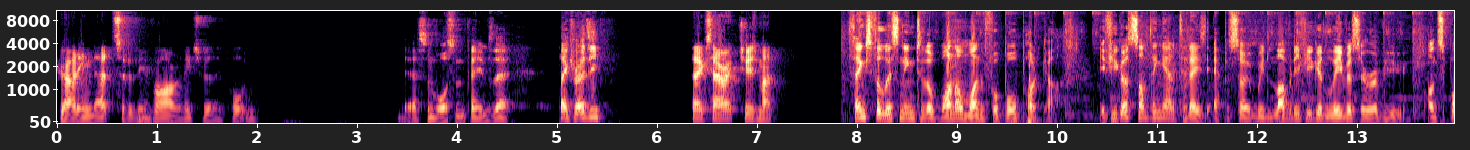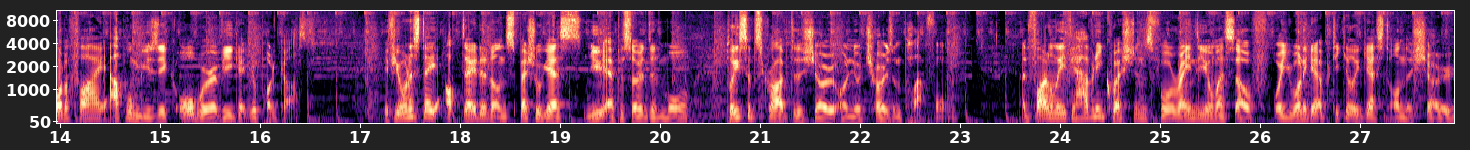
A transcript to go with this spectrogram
creating that sort of environment I think is really important. Yeah, some awesome themes there. Thanks, Reggie. Thanks, Harry. Cheers, mate. Thanks for listening to the One on One Football Podcast. If you got something out of today's episode, we'd love it if you could leave us a review on Spotify, Apple Music, or wherever you get your podcasts. If you want to stay updated on special guests, new episodes, and more, please subscribe to the show on your chosen platform. And finally, if you have any questions for Rainsy or myself, or you want to get a particular guest on the show,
